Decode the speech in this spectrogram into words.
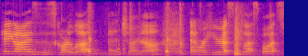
Hey guys, this is Karla and Chyna, Hi. and we're here at Sunglass Spot's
